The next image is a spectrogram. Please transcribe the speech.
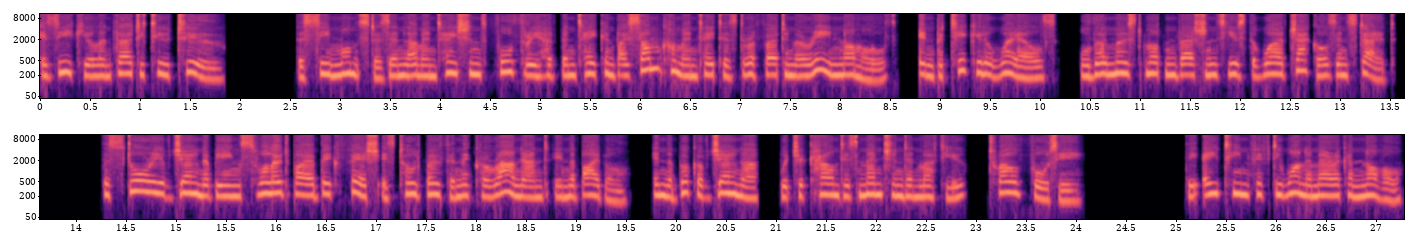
Ezekiel and 32:2. The sea monsters in Lamentations 4:3 have been taken by some commentators to refer to marine mammals, in particular whales, although most modern versions use the word jackals instead. The story of Jonah being swallowed by a big fish is told both in the Quran and in the Bible, in the Book of Jonah, which account is mentioned in Matthew 12:40. The 1851 American novel,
